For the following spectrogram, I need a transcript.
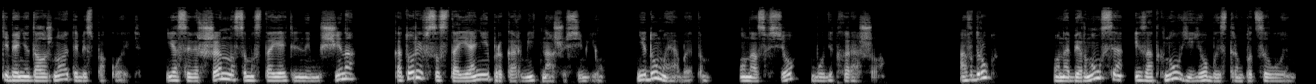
«Тебя не должно это беспокоить. Я совершенно самостоятельный мужчина, который в состоянии прокормить нашу семью. Не думай об этом. У нас все будет хорошо». А вдруг? Он обернулся и заткнул ее быстрым поцелуем.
